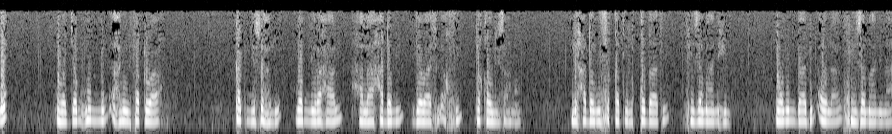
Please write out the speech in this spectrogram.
ne wa jamhun min ahli fatwa كابن سهل وابن رحال على حدم جواز الأخذ بقول سهنا لحدم ثقة القضاة في زمانهم ومن باب الأولى في زماننا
